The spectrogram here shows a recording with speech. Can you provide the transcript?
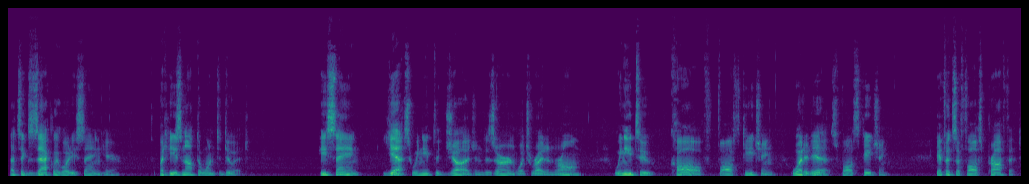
That's exactly what he's saying here. But he's not the one to do it. He's saying, yes, we need to judge and discern what's right and wrong. We need to call false teaching what it is false teaching. If it's a false prophet,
